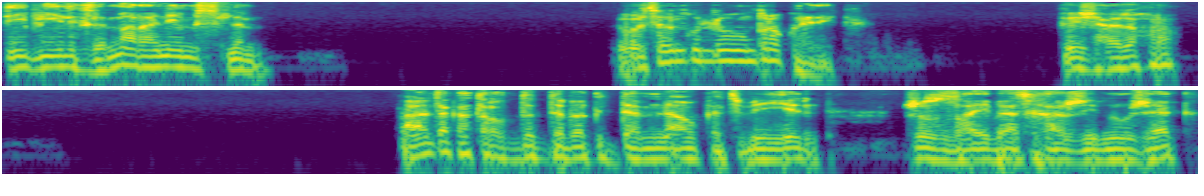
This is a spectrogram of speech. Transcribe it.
تيبين لك زعما راني مسلم. تنقول له مبروك عليك. في شي حاجة أخرى؟ انت كتردد دابا قدامنا وكتبين جوج صعيبات خارجين من وجهك.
